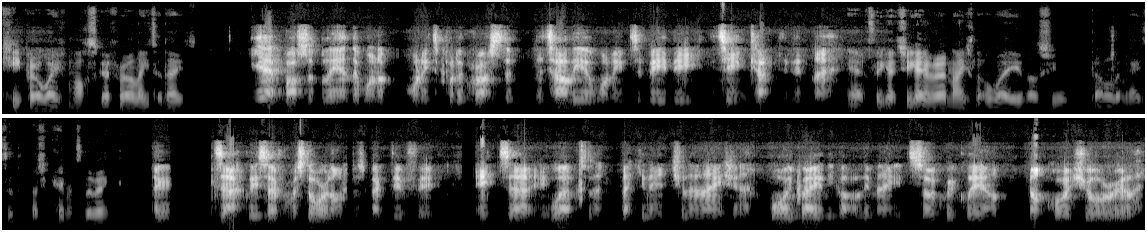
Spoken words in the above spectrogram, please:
keep her away from Asuka for a later date. Yeah, possibly, and they want to wanting to put across that Natalya wanting to be the, the team captain, didn't they? Yeah, because get, she gave her a nice little wave as she got eliminated as she came into the ring. Exactly. So from a storyline perspective, it it uh, it works. And then Becky Lynch elimination. Why Bayley got eliminated so quickly, I'm not quite sure really.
